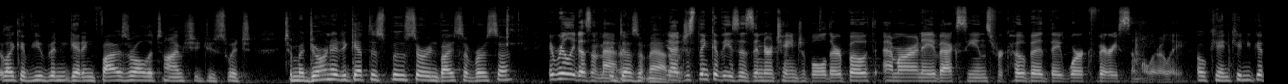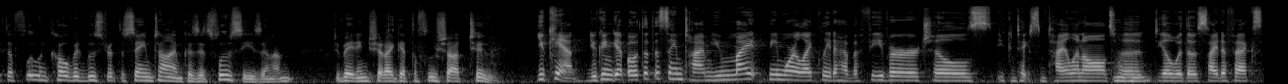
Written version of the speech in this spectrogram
Like if you've been getting Pfizer all the time, should you switch to Moderna to get this booster and vice versa? It really doesn't matter. It doesn't matter. Yeah, just think of these as interchangeable. They're both mRNA vaccines for COVID. They work very similarly. Okay, and can you get the flu and COVID booster at the same time? Because it's flu season. I'm debating should I get the flu shot too? You can. You can get both at the same time. You might be more likely to have a fever, chills. You can take some Tylenol to mm-hmm. deal with those side effects.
